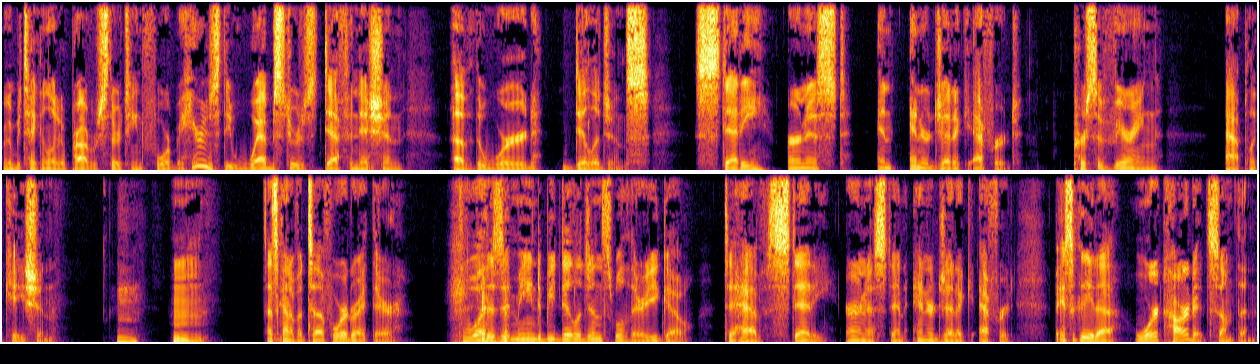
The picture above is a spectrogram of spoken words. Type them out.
we're going to be taking a look at Proverbs 13:4, but here is the Webster's definition of the word diligence. Steady, earnest, and energetic effort, persevering application. Hmm. Hmm. That's kind of a tough word right there. What does it mean to be diligence? Well, there you go to have steady, earnest, and energetic effort. Basically, to work hard at something,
